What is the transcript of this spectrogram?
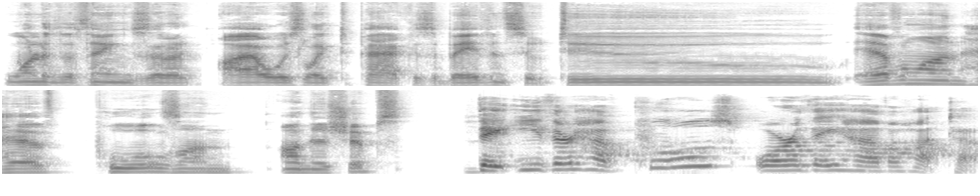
one of the things that I always like to pack is a bathing suit. Do Avalon have pools on on their ships? They either have pools or they have a hot tub.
